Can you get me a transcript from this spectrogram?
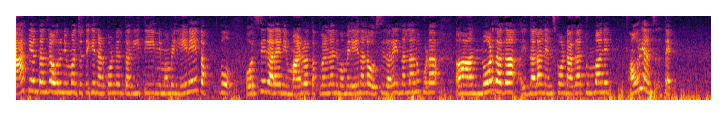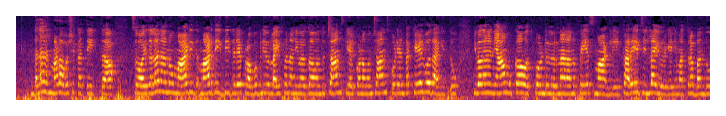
ಯಾಕೆ ಅಂತಂದ್ರೆ ಅವರು ನಿಮ್ಮ ಜೊತೆಗೆ ನಡ್ಕೊಂಡಂತ ರೀತಿ, ನಿಮ್ಮ ಮೇಲೆ ಏನೇ ತಪ್ಪು ಒರೆಸಿದ್ದಾರೆ ನೀವು ಮಾಡಿರೋ ತಪ್ಪುಗಳನ್ನ ನಿಮ್ಮ ಮೇಲೆ ಏನೆಲ್ಲ ಒರೆಸಿದ್ದಾರೆ ಇದನ್ನೆಲ್ಲಾನು ಕೂಡ ನೋಡಿದಾಗ, ಇದನ್ನೆಲ್ಲ ನೆನ್ಸ್ಕೊಂಡಾಗ ತುಂಬಾನೇ ಅವ್ರಿಗೆ ಅನ್ಸುತ್ತೆ. ಇದೆಲ್ಲ ನಾನು ಮಾಡೋ ಅವಶ್ಯಕತೆ ಇತ್ತ? ಸೊ ಇದೆಲ್ಲ ನಾನು ಮಾಡಿದ, ಮಾಡದೇ ಇದ್ದಿದ್ರೆ ಪ್ರಾಬಬ್ಲಿ ಇವ್ರ ಲೈಫ್ ನಾನು ಇವಾಗ ಒಂದು ಚಾನ್ಸ್ ಕೇಳ್ಕೊಂಡು ಒಂದು ಚಾನ್ಸ್ ಕೊಡಿ ಅಂತ ಕೇಳ್ಬೋದಾಗಿತ್ತು. ಇವಾಗ ನಾನು ಯಾವ ಮುಖ ಹೊತ್ಕೊಂಡು ಇವ್ರನ್ನ ನಾನು ಫೇಸ್ ಮಾಡ್ಲಿ ಕರೇಜ್ ಇಲ್ಲ ಇವ್ರಿಗೆ ನಿಮ್ಮ ಹತ್ರ ಬಂದು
